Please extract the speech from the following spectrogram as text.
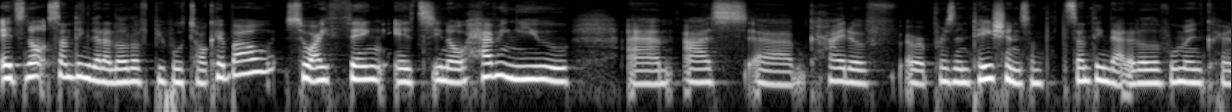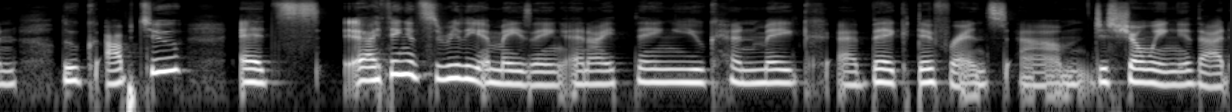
It's not something that a lot of people talk about. So I think it's, you know, having you um, as um, kind of a representation, something that a lot of women can look up to. It's I think it's really amazing, and I think you can make a big difference um, just showing that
